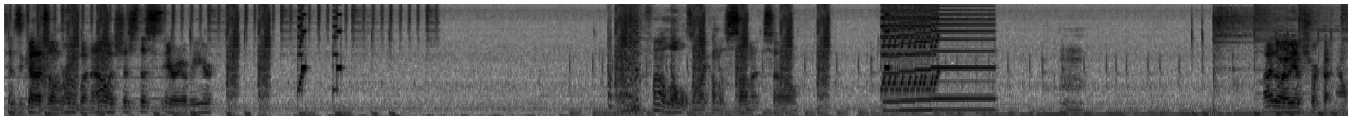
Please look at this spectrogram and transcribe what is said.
Since it got its own room, but now it's just this area over here. The final levels are like on the summit, so... Either way, we have a shortcut now.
